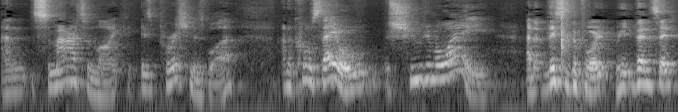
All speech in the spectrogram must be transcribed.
and Samaritan-like his parishioners were, and of course they all shooed him away. And at this is the point he then said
